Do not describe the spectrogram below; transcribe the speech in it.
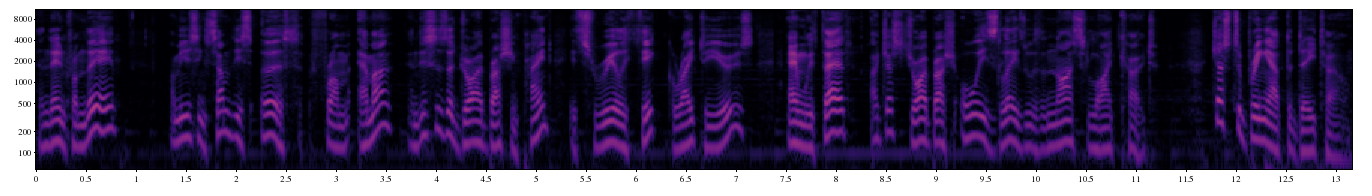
And then from there, I'm using some of this earth from Ammo, and this is a dry brushing paint. It's really thick, great to use. And with that, I just dry brush all his legs with a nice light coat, just to bring out the detail.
